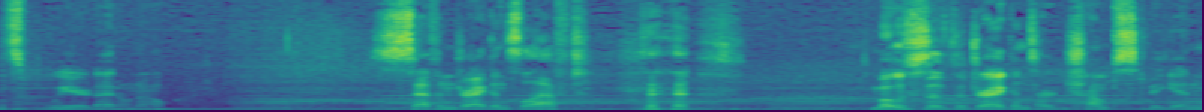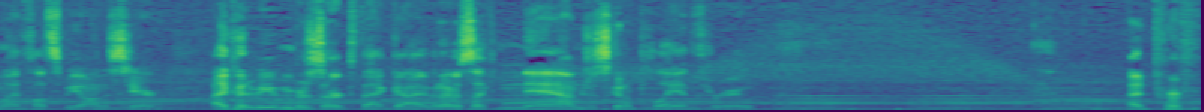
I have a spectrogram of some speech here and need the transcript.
It's weird, I don't know. Seven dragons left. Most of the dragons are chumps to begin with, let's be honest here. I could have even berserked that guy, but I was like, nah, I'm just gonna play it through. I'd prefer...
